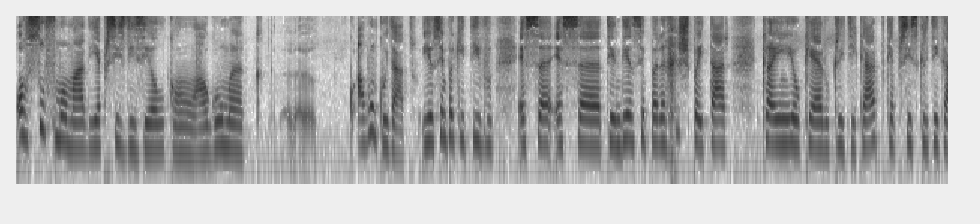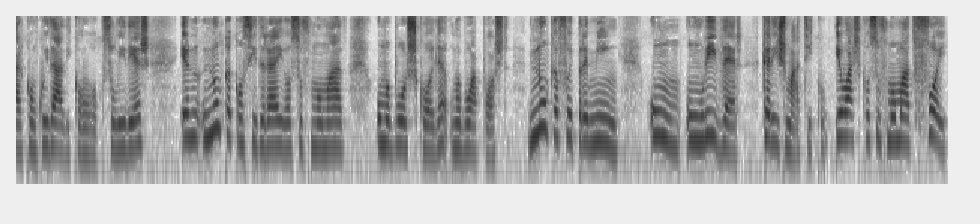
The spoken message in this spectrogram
Ossuf Momad, e é preciso dizê-lo com alguma algum cuidado. E eu sempre aqui tive essa, essa tendência para respeitar quem eu quero criticar, porque é preciso criticar com cuidado e com solidez. Eu nunca considerei o Suf Momad uma boa escolha, uma boa aposta. Nunca foi para mim um, um líder carismático. Eu acho que o Suf Momad foi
